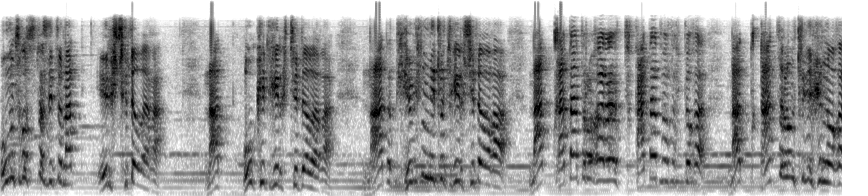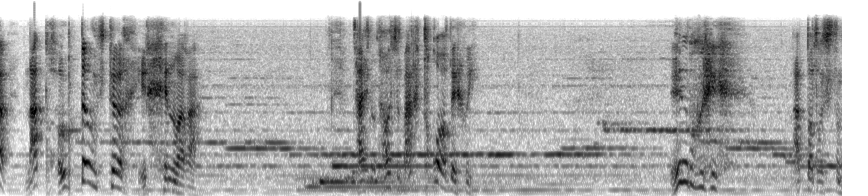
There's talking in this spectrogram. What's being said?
өмнөх улсаас илүү над эргчлээ байгаа. Над үг хэлэх хэрэгчлээ байгаа. Надад хэвлэн нийлүүлэх хэрэгчлээ байгаа. Над гадаад руу гараад гадаад бололт байгаа. Над газар өмчлөх нь байгаа. Над хувьдаа байх эрх нь байгаа. Цааш нь тоос барагдахгүй бол ирэх үе. Энэ бүхэрхийг над болгосон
